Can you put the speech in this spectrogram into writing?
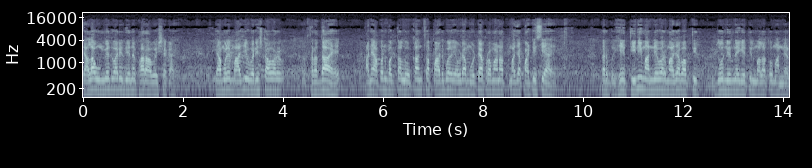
त्याला उमेदवारी देणं फार आवश्यक आहे. त्यामुळे माझी वरिष्ठावर श्रद्धा आहे. आणि आपण बघता लोकांचा पाठबळ एवढ्या मोठ्या प्रमाणात माझ्या पाठीशी आहे. तर हे तिन्ही मान्यवर माझ्या बाबतीत जो निर्णय घेतील मला तो मान्य राहणार.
